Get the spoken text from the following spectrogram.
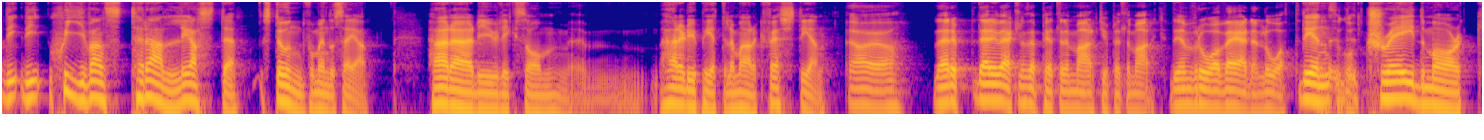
det, det är skivans tralligaste stund får man ändå säga. Här är det ju liksom, eh, här är det ju Peter Lemark-fest igen. Ja, ja. Det här är, det här är verkligen så här Peter Mark och Peter Mark. Det är en vrå av världen-låt. Det är en Så gott. trademark,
